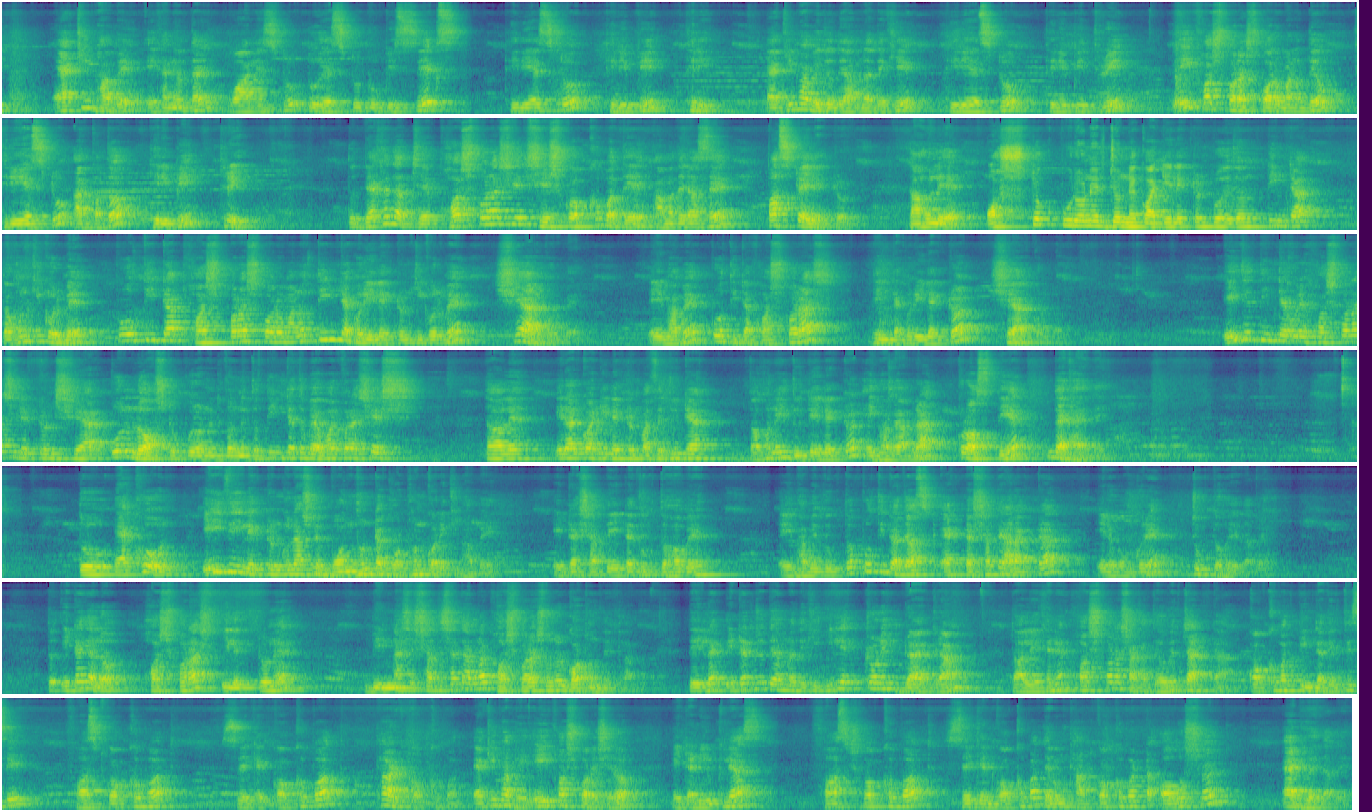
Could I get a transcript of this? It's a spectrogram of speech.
একইভাবে এখানেও তাই one s two two s two two p six three s two three p three একইভাবে যদি আমরা দেখি three s two three p three এই phosphorus পরমাণুতেও three s two আর কত? থ্রি পি থ্রি তো দেখা যাচ্ছে ফসফরাসের শেষ কক্ষপথে আমাদের আছে পাঁচটা ইলেকট্রন। তাহলে অষ্টক পূরণের জন্য কয়টি ইলেকট্রন প্রয়োজন? তিনটা। তখন কি করবে? প্রতিটা ফসফরাস পরমাণু তিনটা করে ইলেকট্রন কি করবে? শেয়ার করবে। এইভাবে প্রতিটা ফসফরাস তিনটা করে ইলেকট্রন শেয়ার করল। এই যে তিনটা করে ফসফরাস ইলেকট্রন শেয়ার করল অষ্টক পূরণের জন্য তো তিনটা তো ব্যবহার করা শেষ। তাহলে এর আর কয়টি ইলেকট্রন পাচ্ছে? দুইটা। তখন এই দুইটা ইলেকট্রন এইভাবে আমরা ক্রস দিয়ে দেখায় দেই তো এখন এই যে ইলেকট্রনগুলো আসলে বন্ধনটা গঠন করে কীভাবে? এটার সাথে এটা যুক্ত হবে, এইভাবে যুক্ত, প্রতিটা জাস্ট একটার সাথে আর একটা এরকম করে যুক্ত হয়ে যাবে। তো এটা গেল ফসফরাস ইলেকট্রনের বিন্যাসের সাথে সাথে আমরা ফসফরাস অণুর গঠন দেখলাম। তো এটা- এটার যদি আমরা দেখি ইলেকট্রনিক ডায়াগ্রাম তাহলে এখানে ফসফরাস আঁকাতে হবে চারটা। কক্ষপথ তিনটা দেখতেছি ফার্স্ট কক্ষপথ সেকেন্ড কক্ষপথ থার্ড কক্ষপথ। একইভাবে এই ফসফরাসেরও এটা নিউক্লিয়াস ফার্স্ট কক্ষপথ সেকেন্ড কক্ষপথ এবং থার্ড কক্ষপথটা অবশ্যই অ্যাড হয়ে যাবে।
